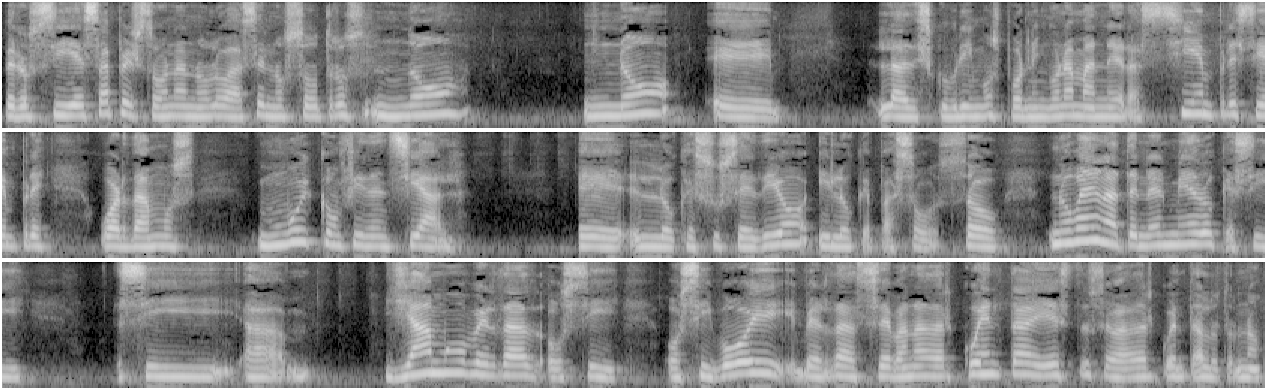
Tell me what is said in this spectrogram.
Pero si esa persona no lo hace, nosotros no, no eh, la descubrimos por ninguna manera. Siempre, siempre guardamos muy confidencial eh, lo que sucedió y lo que pasó. So, no vayan a tener miedo que si, si um, llamo, ¿verdad? O si, o si voy, ¿verdad? Se van a dar cuenta esto, se va a dar cuenta al otro. No.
